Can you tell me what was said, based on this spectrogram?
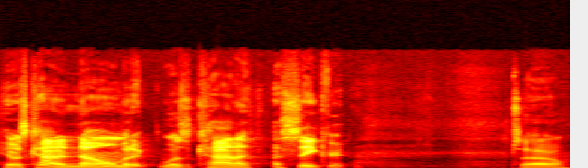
it was kind of known, but it was kind of a secret. So,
